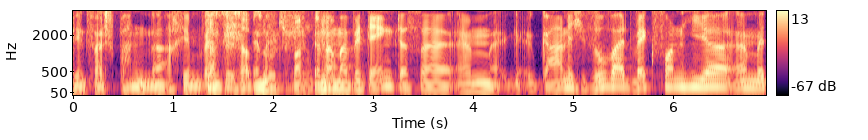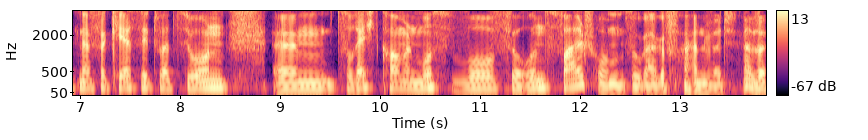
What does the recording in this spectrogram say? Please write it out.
jeden Fall spannend, ne, Achim? Wenn, das ist absolut wenn man, spannend. Wenn man mal bedenkt, dass wir ähm, gar nicht so weit weg von hier äh, mit einer Verkehrssituation ähm, zurechtkommen muss, wo für uns falsch rum sogar gefahren wird. Also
